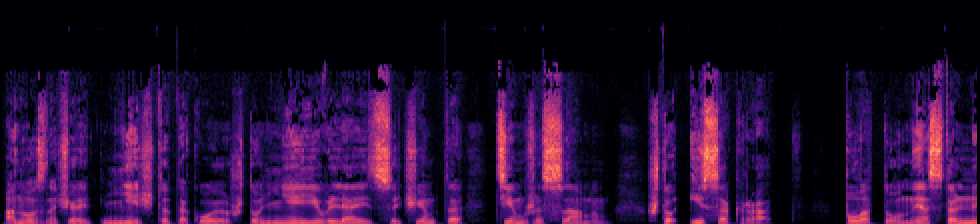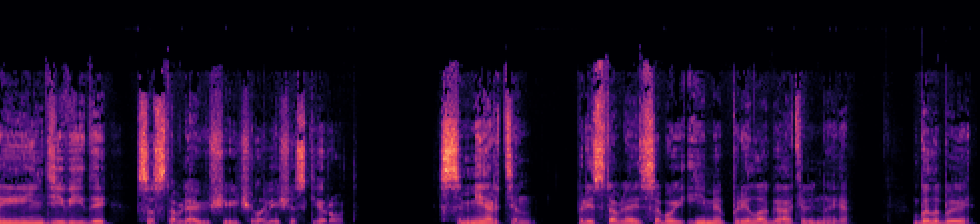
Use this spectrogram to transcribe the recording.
оно означает нечто такое, что не является чем-то тем же самым, что и Сократ, Платон и остальные индивиды, составляющие человеческий род. Смертен представляет собой имя прилагательное. Было бы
